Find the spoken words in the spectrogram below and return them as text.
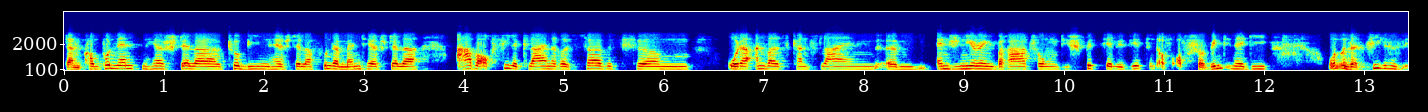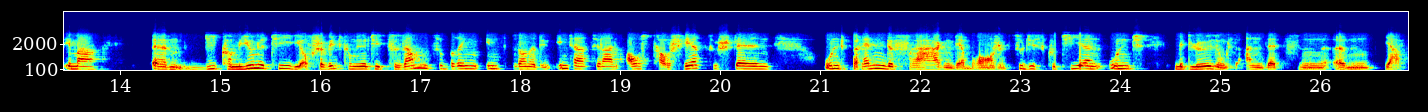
dann Komponentenhersteller, Turbinenhersteller, Fundamenthersteller, aber auch viele kleinere Servicefirmen oder Anwaltskanzleien, ähm, Engineering-Beratungen, die spezialisiert sind auf Offshore-Windenergie. Und unser Ziel ist es immer, ähm, die Community, die Offshore-Wind-Community zusammenzubringen, insbesondere den internationalen Austausch herzustellen und brennende Fragen der Branche zu diskutieren und mit Lösungsansätzen ähm, ja,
